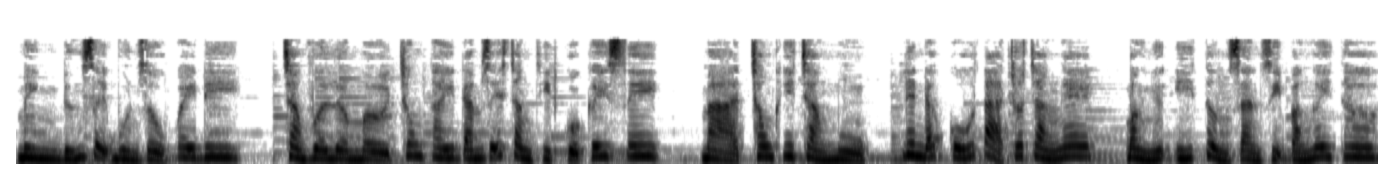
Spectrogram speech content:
Mình đứng dậy buồn rầu quay đi, chàng vừa lờ mờ trông thấy đám rễ chẳng thịt của cây si mà trong khi chàng mù, Liên đã cố tả cho chàng nghe bằng những ý tưởng giản dị và ngây thơ.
